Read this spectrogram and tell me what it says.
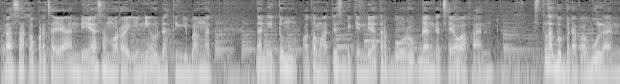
rasa kepercayaan dia sama Roy ini udah tinggi banget dan itu otomatis bikin dia terpuruk dan kecewa kan. Setelah beberapa bulan,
